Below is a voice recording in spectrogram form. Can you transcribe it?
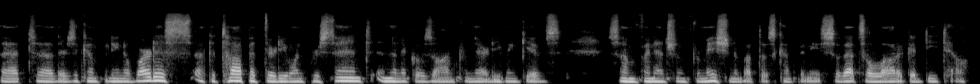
that uh, there's a company, Novartis, at the top at 31%, and then it goes on from there. It even gives some financial information about those companies. So that's a lot of good detail.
